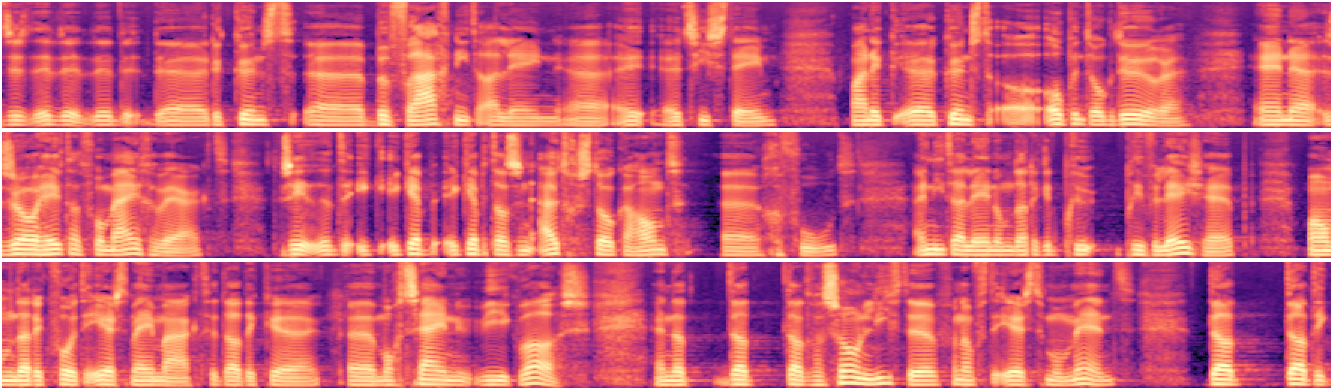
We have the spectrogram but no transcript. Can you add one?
de, de, de, de, de kunst eh, bevraagt niet alleen het systeem, maar de kunst opent ook deuren. En zo heeft dat voor mij gewerkt. Dus ik, ik, ik, heb, ik heb het als een uitgestoken hand gevoeld. En niet alleen omdat ik het pri- privilege heb, maar omdat ik voor het eerst meemaakte dat ik eh, eh, mocht zijn wie ik was. En dat, dat, dat was zo'n liefde vanaf het eerste moment, dat, dat ik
